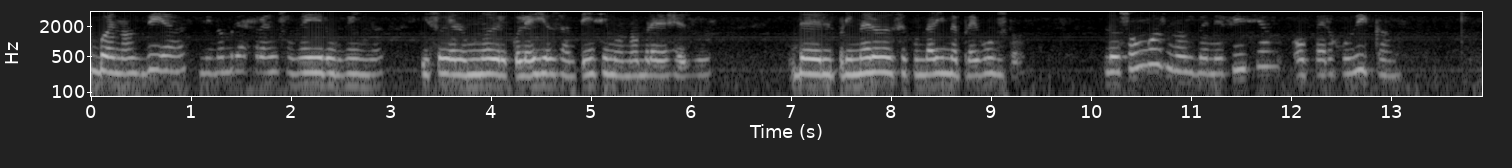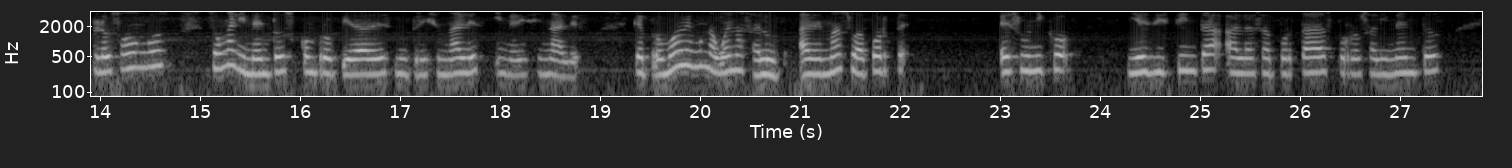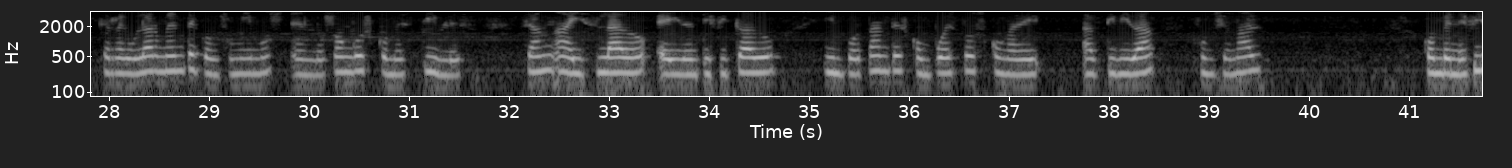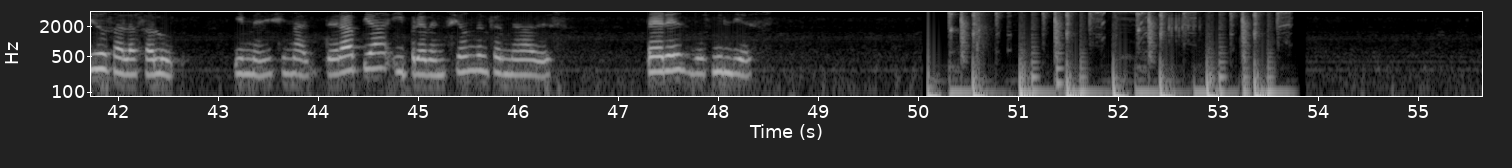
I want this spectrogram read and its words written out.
Buenos días, mi nombre es Renzo Neir Urbina y soy alumno del Colegio Santísimo Nombre de Jesús del primero de secundaria y me pregunto, ¿los hongos nos benefician o perjudican? Los hongos son alimentos con propiedades nutricionales y medicinales que promueven una buena salud. Además, su aporte es único y es distinta a las aportadas por los alimentos que regularmente consumimos. En los hongos comestibles se han aislado e identificado importantes compuestos con actividad funcional con beneficios a la salud y medicinal, terapia y prevención de enfermedades. Pérez 2010.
